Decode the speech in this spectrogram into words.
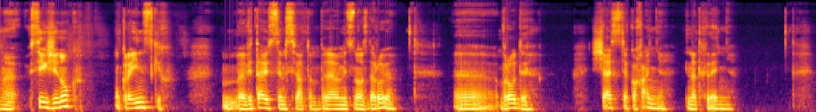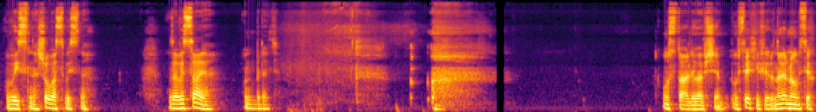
Е, Всіх жінок українських вітаю з цим святом. Бажаю міцного здоров'я, е, вроди, щастя, кохання і натхнення. Висне. Що у вас висне? Зависає? От, блядь. Устали вообще. У всех эфир. Наверное, у всех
